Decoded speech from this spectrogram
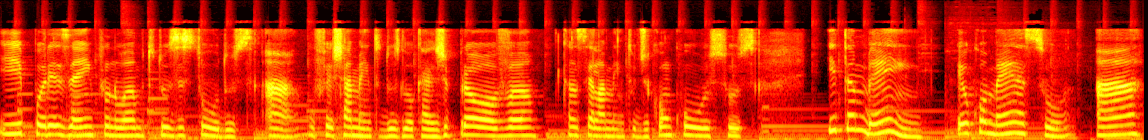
E, por exemplo, no âmbito dos estudos, há o fechamento dos locais de prova, cancelamento de concursos. E também eu começo a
